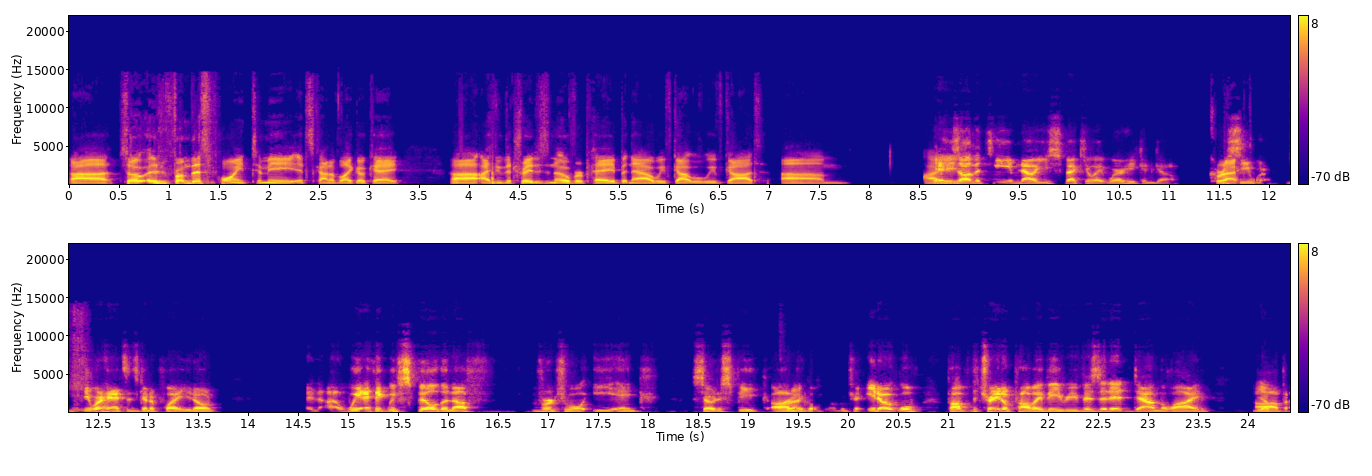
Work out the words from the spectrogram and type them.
uh, so from this point, to me, it's kind of like okay, uh, I think the trade is an overpay, but now we've got what we've got. Um, I, yeah, he's on the team now. You speculate where he can go. Correct. You see where see where Hansen's going to play. You don't. And uh, we I think we've spilled enough virtual e ink, so to speak, on Correct. the Gold trade. You know, we'll probably the trade will probably be revisited down the line. Yep. Uh, but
